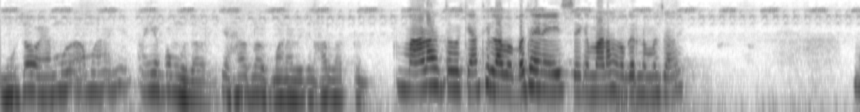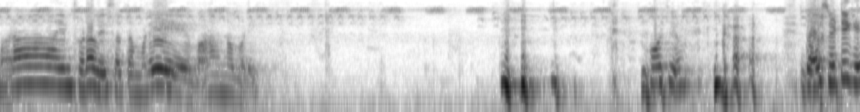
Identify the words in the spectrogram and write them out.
મુજા હોય આમ અહીંયા અહીંયા પણ મુજા હોય કે હાર લાગ માણા વેચીને હાર લાગતું નહીં માણસ તો ક્યાંથી લાવવા? બધાને એ જ છે કે માણસ વગરનો મજા આવે. માણા એમ થોડા વેસાતા મળે માણસ ન મળે. શું થયું ગાય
